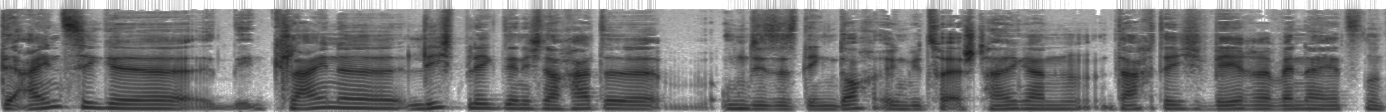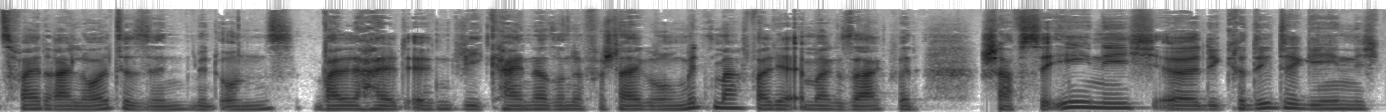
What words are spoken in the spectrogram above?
der einzige kleine Lichtblick, den ich noch hatte, um dieses Ding doch irgendwie zu ersteigern, dachte ich, wäre, wenn da jetzt nur zwei, drei Leute sind mit uns, weil halt irgendwie keiner so eine Versteigerung mitmacht, weil ja immer gesagt wird, schaffst du eh nicht, äh, die Kredite gehen nicht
